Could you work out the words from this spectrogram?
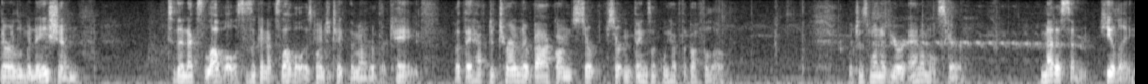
their illumination to the next level, this is like a next level, is going to take them out of their cave. But they have to turn their back on cer certain things. Like we have the buffalo, which is one of your animals here. Medicine, healing.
